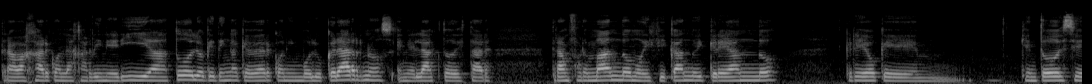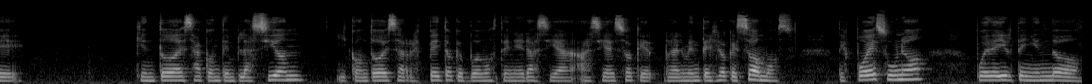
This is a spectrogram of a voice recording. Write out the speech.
trabajar con la jardinería, todo lo que tenga que ver con involucrarnos en el acto de estar transformando, modificando y creando. Creo que, que en todo ese que en toda esa contemplación y con todo ese respeto que podemos tener hacia, hacia eso que realmente es lo que somos. Después uno puede ir teniendo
